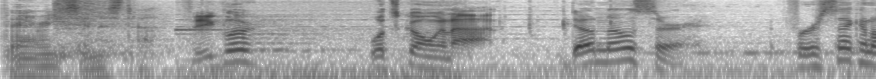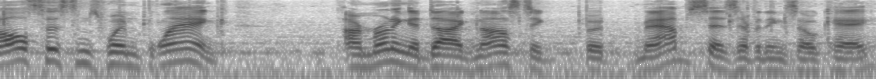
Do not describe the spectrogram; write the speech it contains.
Very sinister. Fiegler, what's going on? Don't know, sir. For a second, all systems went blank. I'm running a diagnostic, but Mab says everything's okay.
